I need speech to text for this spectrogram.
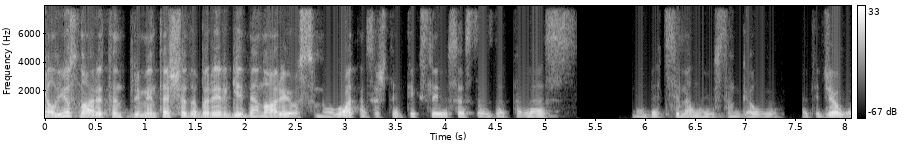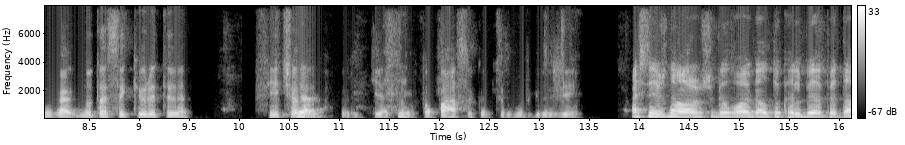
Gal jūs norit ten priminti, aš čia dabar irgi nenoriu jau sumeluoti, nes aš ten tiksliai visas tas detalės nebeatsimenu, jūs ten gal atidžiau, gal gal. Nu, tas security feature Jo. reikėtų papasakoti turbūt gražiai. Aš nežinau, ar aš galvoju, gal tu kalbėjai apie tą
